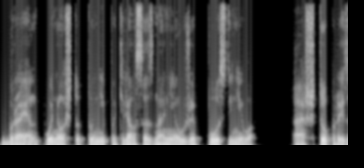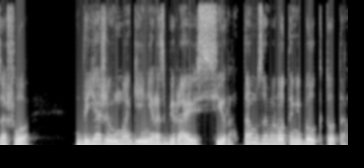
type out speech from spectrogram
Брайан понял, что Тони потерял сознание уже после него. А что произошло? «Да я же в магии не разбираюсь, Сир. Там за воротами был кто-то.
